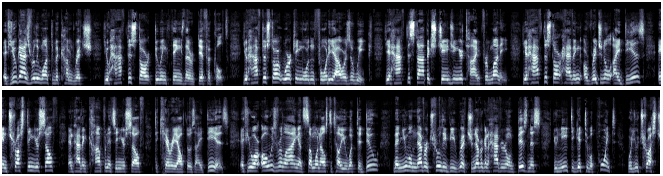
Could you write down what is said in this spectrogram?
If you guys really want to become rich, you have to start doing things that are difficult. You have to start working more than 40 hours a week. You have to stop exchanging your time for money. You have to start having original ideas and trusting yourself and having confidence in yourself to carry out those ideas. If you are always relying on someone else to tell you what to do, then you will never truly be rich. You're never going to have your own business. You need to get to a point where you trust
